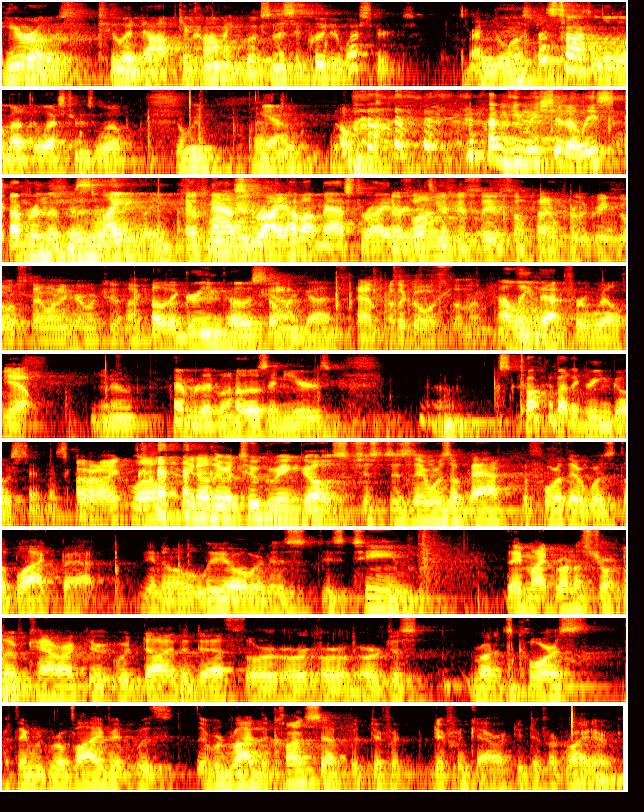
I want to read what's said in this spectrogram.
heroes to adopt to comic books, and this included westerns. Right? Westerns. Let's talk a little about the westerns, Will. Do we have Yeah. to? I mean, we should at least cover them slightly. As long Masked as- Rider. How about Masked Rider? As long That's- as you save some time for the Green Ghost, I want to hear what you think. oh, the Green Ghost. Oh my God. And for the Ghost and then. I'll leave that for Will. Yeah. You know, haven't read one of those in years. Let's talk about the Green Ghost then. Let's go. All right. Well, you know, there were two green ghosts, just as there was a bat before there was the black bat. You know, Leo and his, his team, they might run a short-lived character, it would die the death, or, or, or, or just run its course. But they would revive it with, they would revive the concept with different, different character, different writer.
